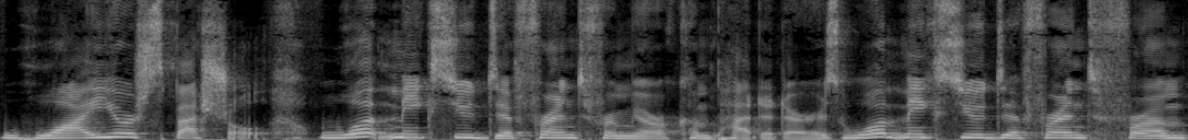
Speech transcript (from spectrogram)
why you're special, what makes you different from your competitors, what makes you different from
